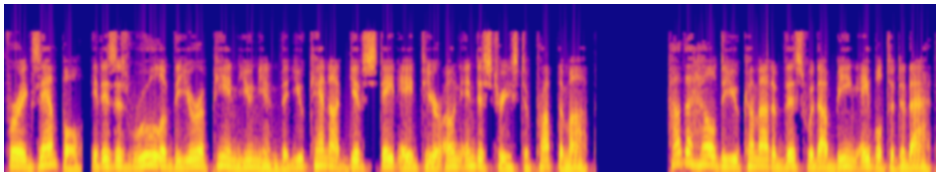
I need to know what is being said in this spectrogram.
For example, it is as rule of the European Union that you cannot give state aid to your own industries to prop them up. How the hell do you come out of this without being able to do that?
